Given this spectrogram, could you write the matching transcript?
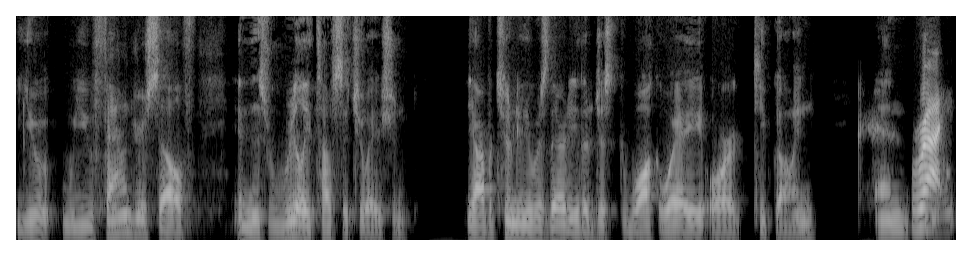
you you found yourself in this really tough situation. The opportunity was there to either just walk away or keep going. And right.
